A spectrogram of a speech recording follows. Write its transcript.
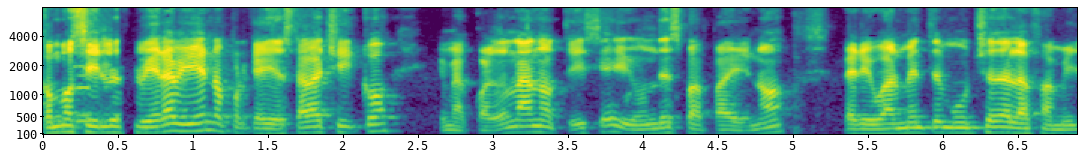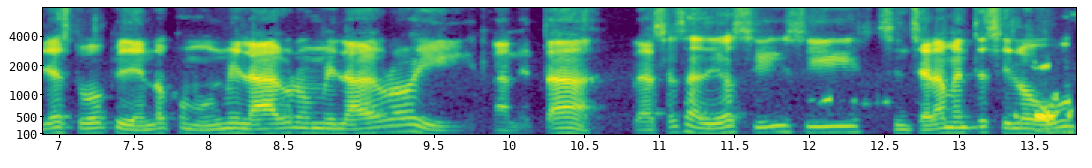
como si lo estuviera viviendo, porque yo estaba chico y me acuerdo en la noticia y un despapalle, ¿no? Pero igualmente mucho de la familia estuvo pidiendo como un milagro, un milagro y la neta, gracias a Dios, sí, sí, sinceramente sí lo hubo,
